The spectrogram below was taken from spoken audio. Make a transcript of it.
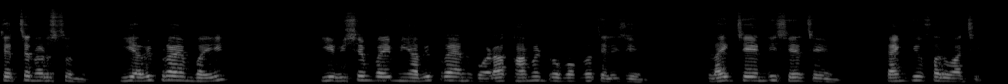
చర్చ నడుస్తుంది. ఈ అభిప్రాయంపై ఈ విషయంపై మీ అభిప్రాయాన్ని కూడా కామెంట్ రూపంలో తెలియజేయండి. లైక్ చేయండి షేర్ చేయండి. Thank you for watching.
